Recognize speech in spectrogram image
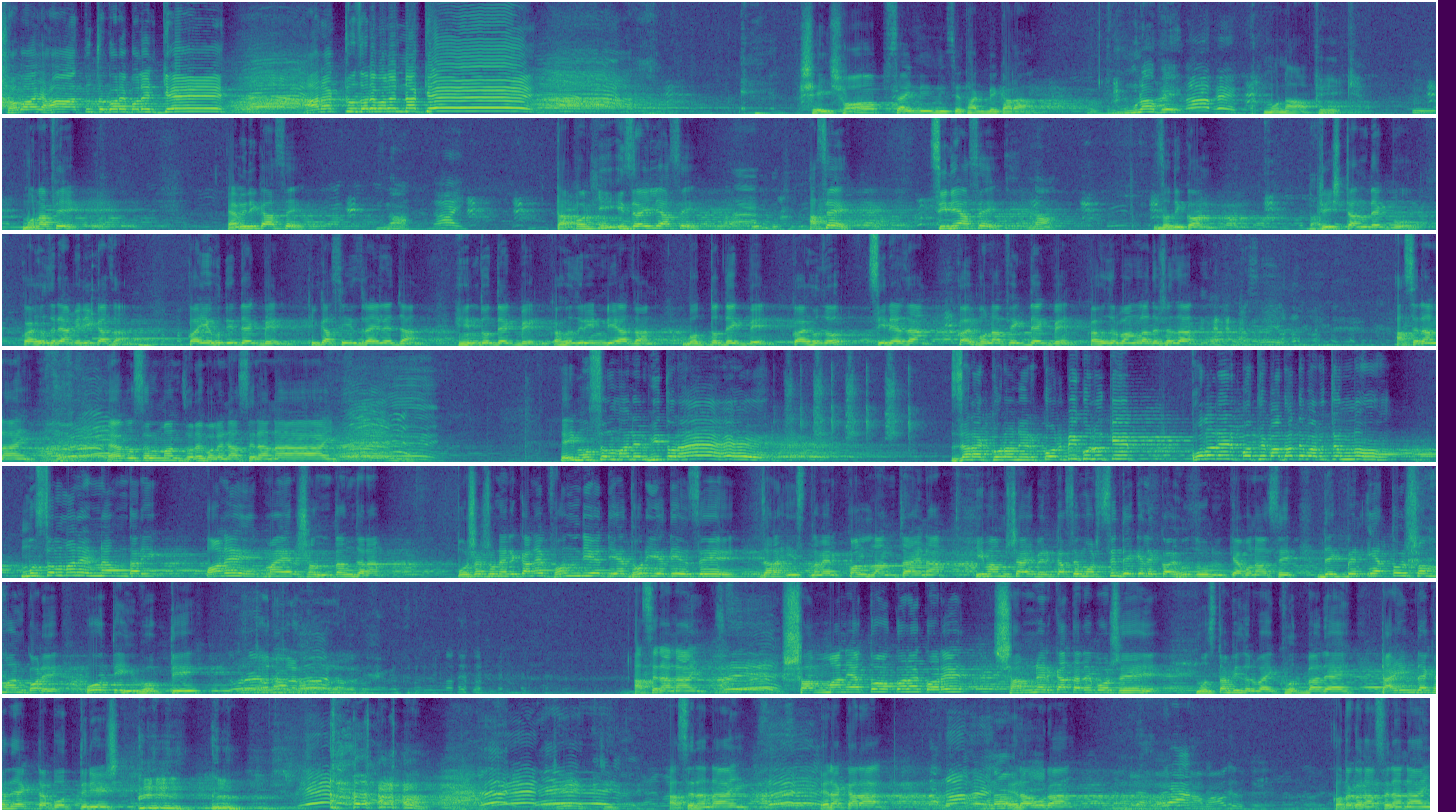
সবাই হাত উঁচু করে বলেন কে? আর একটু জোরে বলেন না কে? সেই সব চাইনির নিচে থাকবে কারা? মুনাফেক। মুনাফেক। মোনাফেক। আমেরিকা আছে? না। তারপর কি ইসরায়েলে আছে? আছে? চীনে আছে? না। যদি কন খ্রিস্টান দেখব। কয় হুজুরে আমেরিকা যান। কয় ইহুদি দেখবেন। ঠিক আছে ইসরায়েলে যান। হিন্দু দেখবেন। কয় হুজুর ইন্ডিয়া যান। বৌদ্ধ দেখবেন। কয় হুজুর চীনে যান। কয় মোনাফিক দেখবেন। কয় হুজুর বাংলাদেশে যান। আছে না নাই? হ্যাঁ মুসলমান জোরে বলেন আছে না নাই? এই মুসলমানের ভিতরে যারা কোরআনের কর্মীগুলোকে কোরআনের পথে বাধা দেওয়ার জন্য মুসলমানের নামধারী অনেক মায়ের সন্তান যারা প্রশাসনের কানে ফোন দিয়ে দিয়ে ধরিয়ে দিয়েছে, যারা ইসলামের কল্যাণ চায় না। ইমাম সাহেবের কাছে মসজিদে গেলে কয়, হুজুর, কেমন আছেন? দেখবেন এত সম্মান করে অতি ভক্তি আছে না নাই? সম্মান এত করা করে সামনের কাতারে বসে মুস্তাফিজুর ভাই খুতবা দেয়। টাইম দেখা যায় একটা বত্রিশ। আছে না নাই? এরা কারা? এরা ওরা? কতক্ষণ আছে না নাই?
